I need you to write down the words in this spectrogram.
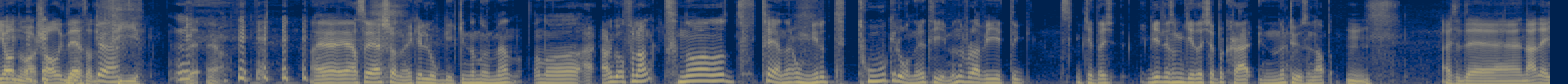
januarsalg, det er sånn fy. Ja. Nei, jeg, altså, jeg skjønner ikke logikken til nordmenn. Og nå er er det gått for langt. Nå tjener unger to kroner i timen fordi vi ikke gidder, vi liksom gidder å kjøpe klær under tusenlappen. Mm. Altså det, nei, det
